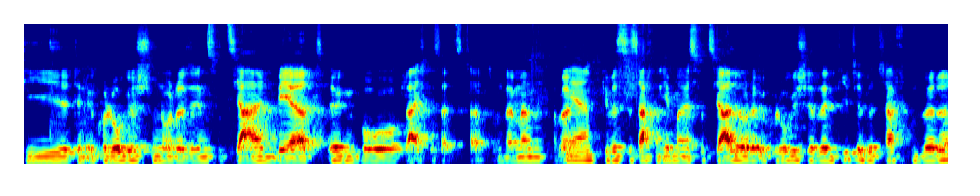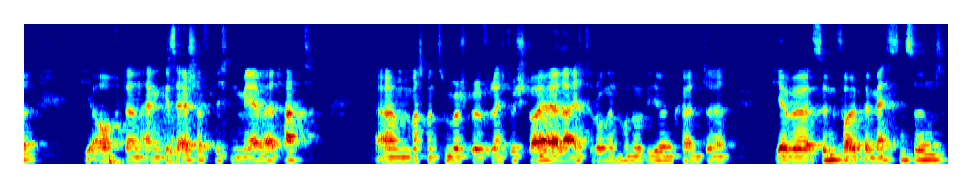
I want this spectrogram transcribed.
die, den ökologischen oder den sozialen Wert irgendwo gleichgesetzt hat. Und wenn man aber ja. gewisse Sachen eben als soziale oder ökologische Rendite betrachten würde, die auch dann einen gesellschaftlichen Mehrwert hat, ähm, was man zum Beispiel vielleicht durch Steuererleichterungen honorieren könnte, die aber sinnvoll bemessen sind,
